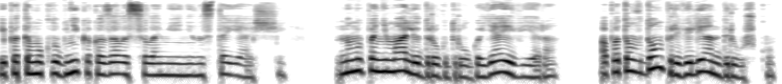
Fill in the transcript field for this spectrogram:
И потому клубника казалась Соломее не настоящей. Но мы понимали друг друга, я и Вера. А потом в дом привели Андрюшку.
